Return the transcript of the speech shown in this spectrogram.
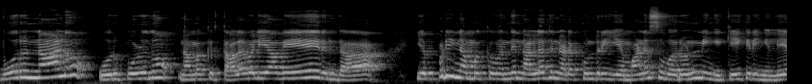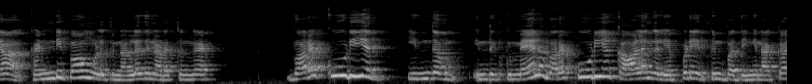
ஒரு நாளும் ஒரு பொழுதும் நமக்கு தலைவலியாகவே இருந்தால் எப்படி நமக்கு வந்து நல்லது நடக்குன்ற என் மனசு வரும்னு நீங்கள் கேட்குறீங்க இல்லையா? கண்டிப்பாக உங்களுக்கு நல்லது நடக்குங்க. வரக்கூடிய இந்த இதுக்கு மேலே வரக்கூடிய காலங்கள் எப்படி இருக்குன்னு பார்த்தீங்கன்னாக்கா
